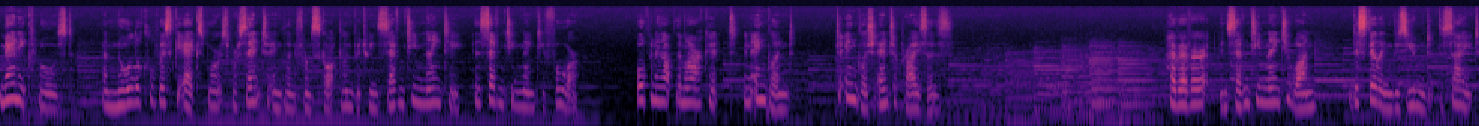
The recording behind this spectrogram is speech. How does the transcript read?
Many closed, and no local whisky exports were sent to England from Scotland between 1790 and 1794, opening up the market in England to English enterprises. However, in 1791, distilling resumed at the site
